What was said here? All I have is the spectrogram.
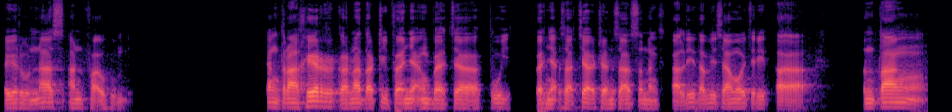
khairunas anfa'uhum. Yang terakhir karena tadi banyak yang baca puisi banyak saja dan saya senang sekali. Tapi saya mau cerita tentang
